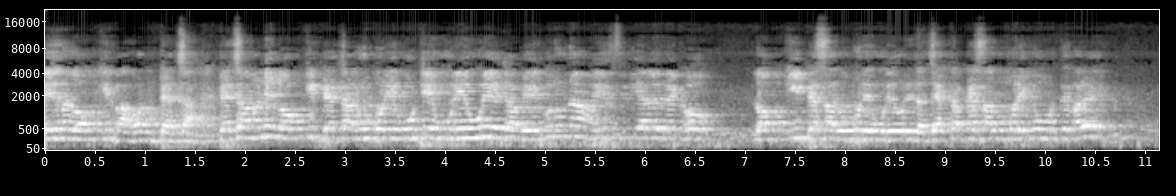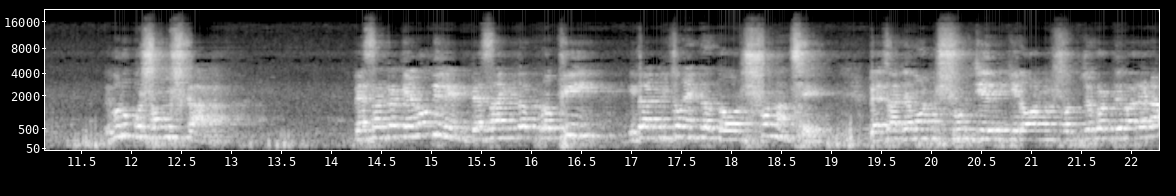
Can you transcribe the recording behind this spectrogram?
এই জন্য লক্ষ্মীর বাহন পেঁচা। পেঁচা মানে লক্ষ্মী পেঁচার উপরে উঠে উড়ে উড়ে যাবে। এগুলো না, এই সিরিয়ালে দেখো, লক্ষ্মী পেশার উপরে উড়ে উড়ে যাচ্ছে। একটা পেশার উপরে কেউ উঠতে পারে? এগুলো কুসংস্কার। পেশাটা কেন দিলেন? পেশা একটা প্রতীক এটার পিছনে একটা দর্শন আছে। পেশা যেমন সূর্যের কিরণ সহ্য করতে পারে না,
